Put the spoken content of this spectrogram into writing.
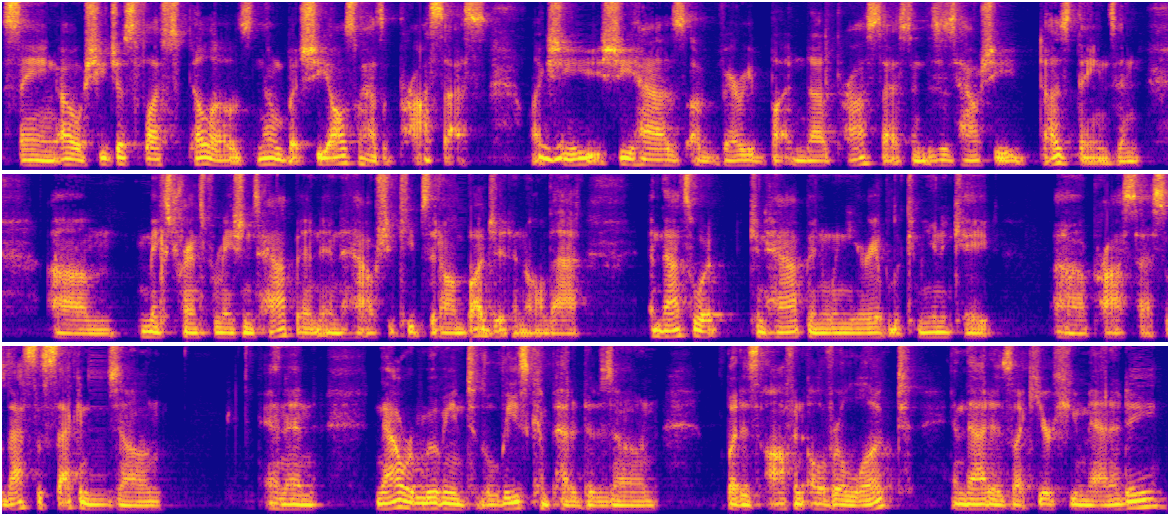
saying oh she just fluffs pillows no but she also has a process like mm-hmm. she she has a very buttoned up process and this is how she does things and um, makes transformations happen and how she keeps it on budget and all that. And that's what can happen when you're able to communicate uh, process. So that's the second zone. And then now we're moving into the least competitive zone, but is often overlooked. And that is like your humanity.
